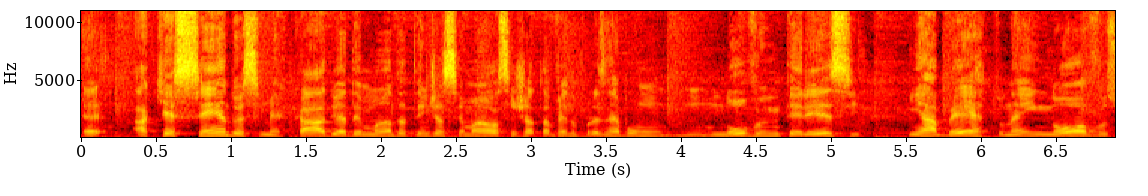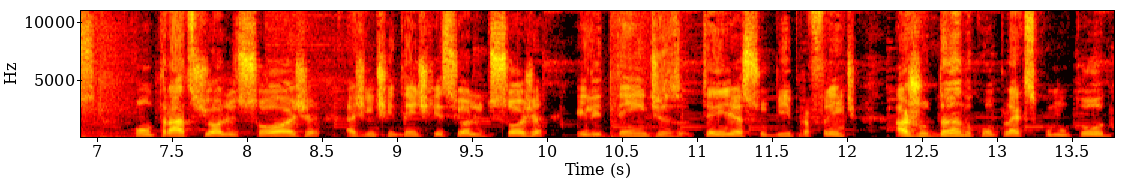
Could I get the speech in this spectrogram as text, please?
é, aquecendo esse mercado e a demanda tende a ser maior. Você já está vendo, por exemplo, um, um, novo interesse em aberto, né, em novos contratos de óleo de soja. A gente entende que esse óleo de soja ele tende, tende a subir para frente, ajudando o complexo como um todo.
